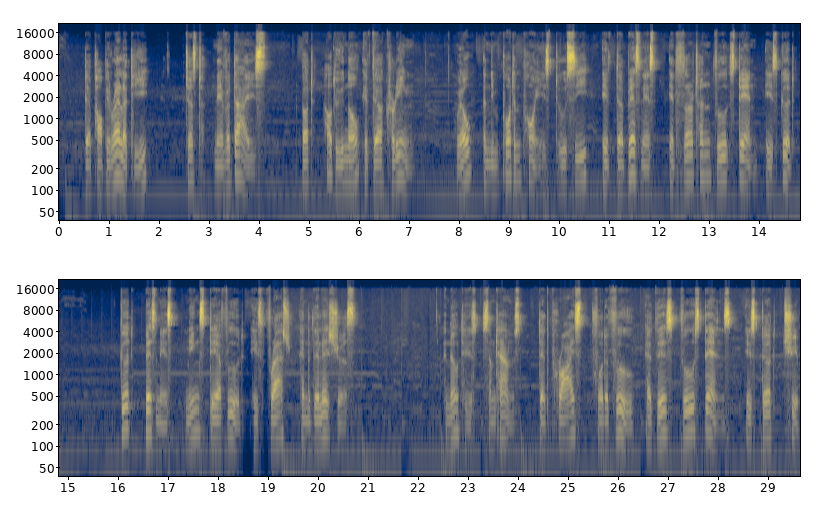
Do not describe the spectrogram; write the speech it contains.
their popularity just never dies. But how do you know if they are clean? Well, an important point is to see if the business at certain food stand is good. Good business means their food is fresh and delicious. I notice sometimes that price for the food at these food stands is dirt cheap.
